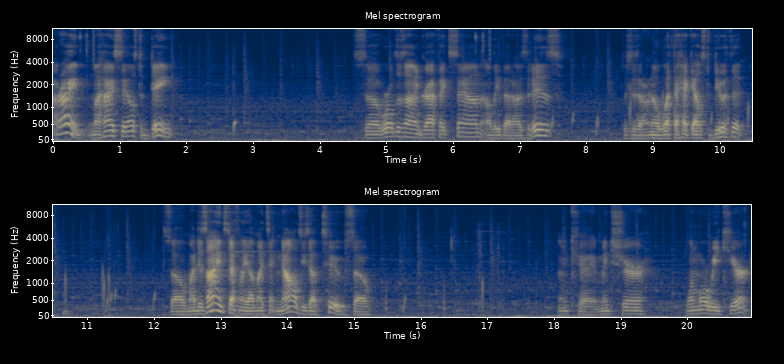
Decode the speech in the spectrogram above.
Alright, my high sales to date. So, world design, graphics, sound, I'll leave that as it is. Just because I don't know what the heck else to do with it. So, my design's definitely up, my technology's up too, so... Okay, make sure... One more week here.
